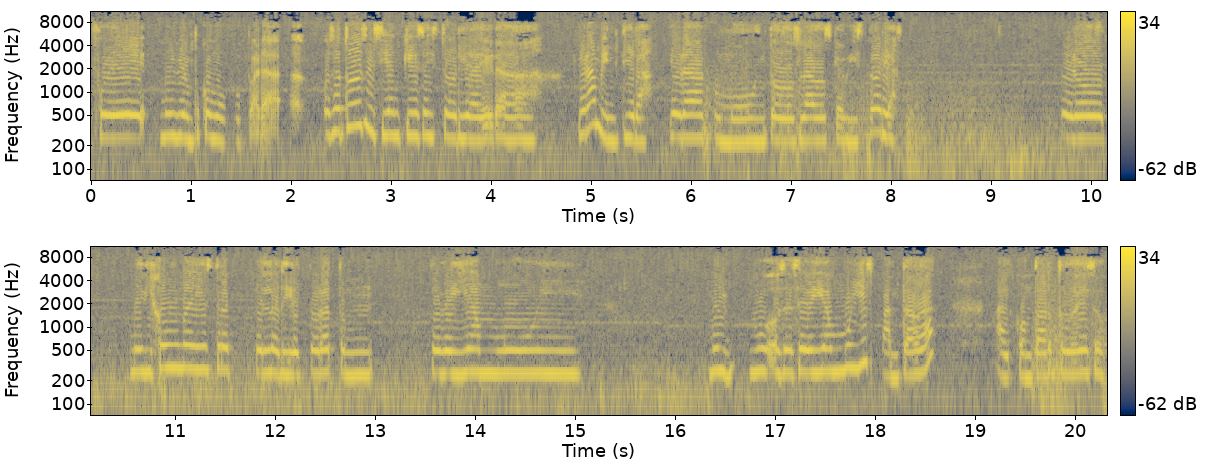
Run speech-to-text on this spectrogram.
fue muy bien como para, o sea, todos decían que esa historia era que era mentira, que era como en todos lados que había historias. Pero me dijo mi maestra que la directora se veía muy, muy, o sea, se veía muy espantada al contar todo eso.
